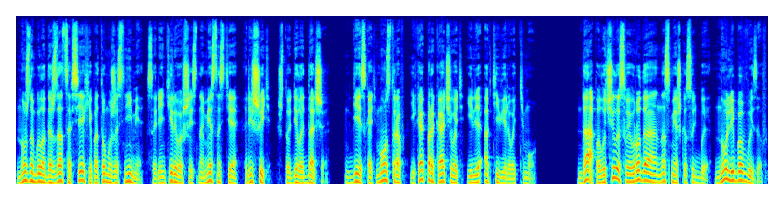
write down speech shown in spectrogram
Нужно было дождаться всех и потом уже с ними, сориентировавшись на местности, решить, что делать дальше, где искать монстров и как прокачивать или активировать тьму. Да, получилась своего рода насмешка судьбы, ну либо вызов,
